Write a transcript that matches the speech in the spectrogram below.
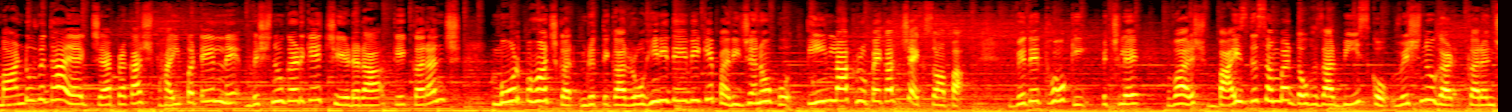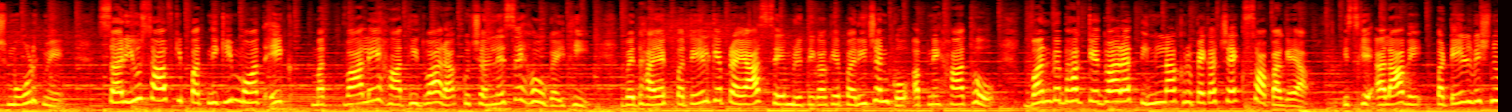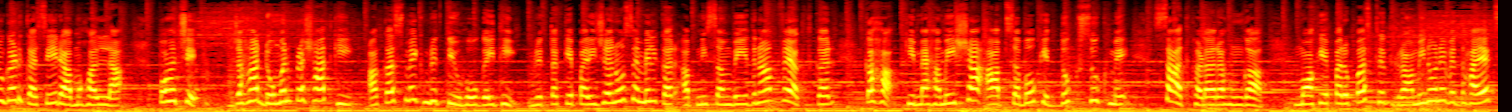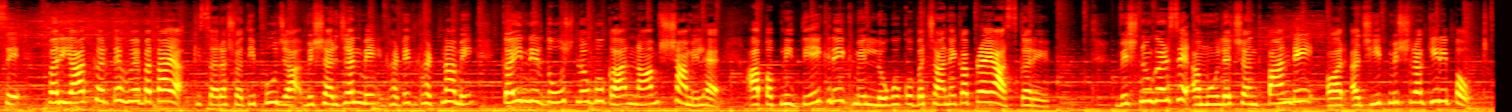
मांडू विधायक जयप्रकाश भाई पटेल ने विष्णुगढ़ के चेडरा के करंज मोड़ पहुंचकर मृतिका रोहिणी देवी के परिजनों को तीन लाख रुपए का चेक सौंपा। विदित हो कि पिछले वर्ष 22 दिसंबर 2020 को विष्णुगढ़ करंज मोड़ में सरयू साफ़ की पत्नी की मौत एक मतवाले हाथी द्वारा कुचलने से हो गई थी। विधायक पटेल के प्रयास से मृतिका के परिजन को अपने हाथों वन विभाग के द्वारा तीन लाख रुपए का चेक सौंपा गया। इसके अलावे पटेल विष्णुगढ़ कसेरा मोहल्ला पहुँचे, जहाँ डोमन प्रसाद की आकस्मिक मृत्यु हो गई थी। मृतक के परिजनों से मिलकर अपनी संवेदना व्यक्त कर कहा कि मैं हमेशा आप सबों के दुख सुख में साथ खड़ा रहूँगा। मौके पर उपस्थित ग्रामीणों ने विधायक से फरियाद करते हुए बताया कि सरस्वती पूजा विसर्जन में घटित घटना में कई निर्दोष लोगों का नाम शामिल है। आप अपनी देखरेख में लोगों को बचाने का प्रयास करें। विष्णुगढ़ से अमूल्य चंद पांडे और अजीत मिश्रा की रिपोर्ट।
